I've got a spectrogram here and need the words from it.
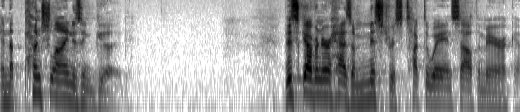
And the punchline isn't good. This governor has a mistress tucked away in South America.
